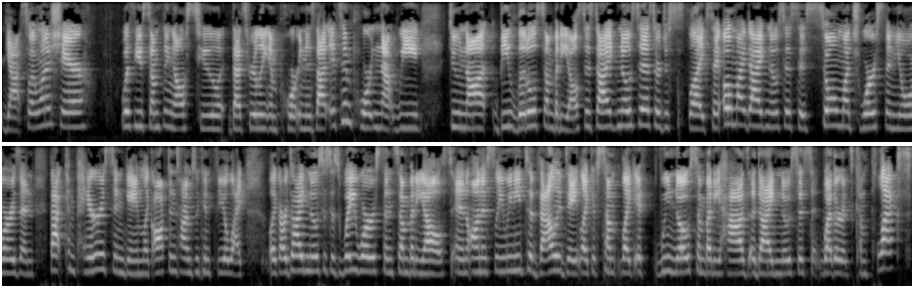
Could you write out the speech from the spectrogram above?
yeah, so I want to share with you something else too that's really important is that it's important that we do not belittle somebody else's diagnosis or just like say, oh, my diagnosis is so much worse than yours. And that comparison game, like oftentimes we can feel like, like our diagnosis is way worse than somebody else. And honestly, we need to validate, like if some, like if we know somebody has a diagnosis, whether it's complex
